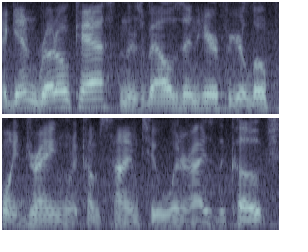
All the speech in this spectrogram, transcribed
Again, rotocast, and there's valves in here for your low point drain when it comes time to winterize the coach.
